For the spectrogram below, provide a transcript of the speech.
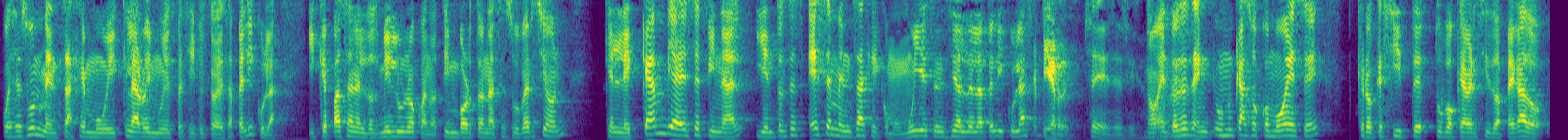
pues es un mensaje muy claro y muy específico de esa película. ¿Y qué pasa en el 2001 cuando Tim Burton hace su versión? Que le cambia ese final y entonces ese mensaje como muy esencial de la película se pierde. Sí, sí, sí. ¿no? Entonces, en un caso como ese, creo que sí te- tuvo que haber sido apegado.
